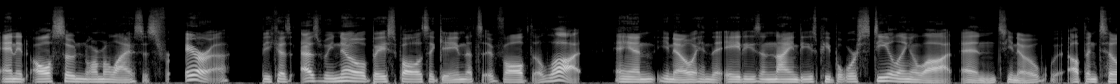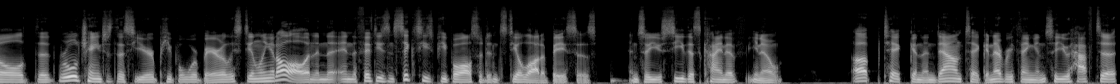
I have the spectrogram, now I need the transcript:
and it also normalizes for era because as we know, baseball is a game that's evolved a lot. And, you know, in the 80s and 90s, people were stealing a lot. And, you know, up until the rule changes this year, people were barely stealing at all. And in the in the 50s and 60s, people also didn't steal a lot of bases. And so you see this kind of, you know, uptick and then downtick and everything. And so you have to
